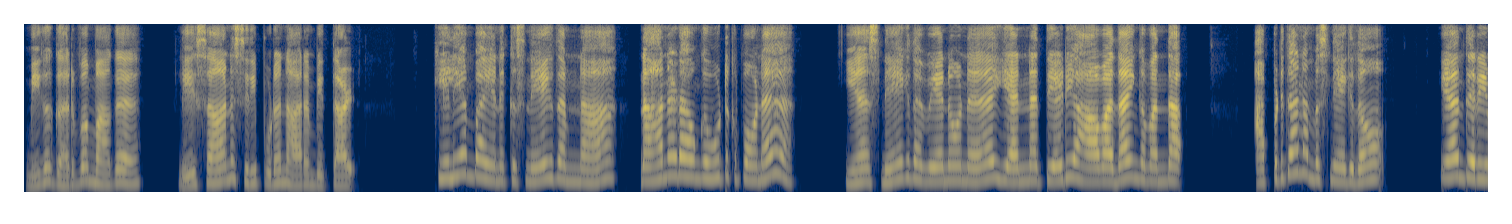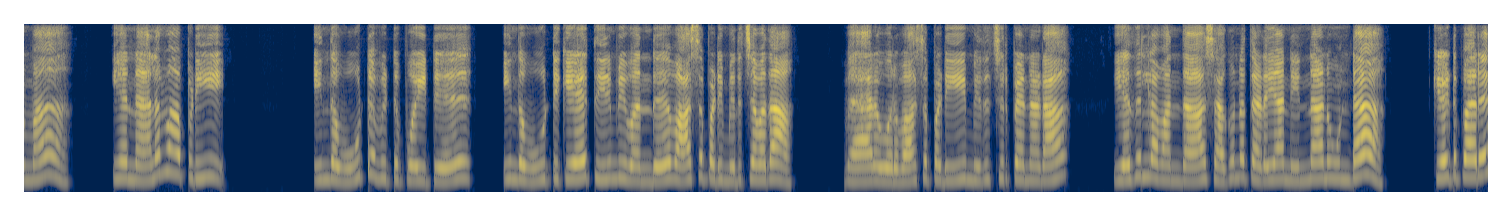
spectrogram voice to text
மிக கர்வமாக லேசான சிரிப்புடன் ஆரம்பித்தாள். கிளியம்பா எனக்கு சிநேகிதம்னா நானடா உங்க வீட்டுக்கு போனேன் என் சிநேகிதம் வேணும்னு என்ன தேடி ஆவாதான் இங்க வந்தா. அப்படிதான் நம்ம சிநேகிதம். ஏன் தெரியுமா? என் நிலம அப்படி. இந்த ஊட்ட விட்டு போயிட்டு இந்த ஊட்டுக்கே திரும்பி வந்து வாசப்படி மிதிச்சவதான் வேற ஒரு வாசப்படி மிதிச்சிருப்பேனடா. எதிர்ல வந்தா சகுன தடையா நின்னானு உண்டா? கேட்டுப் பாரு.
